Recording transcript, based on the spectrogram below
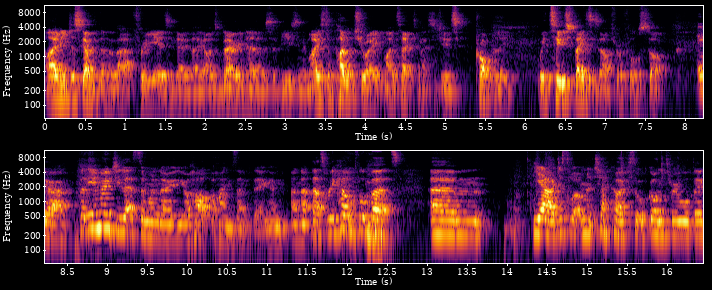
I only discovered them about three years ago, though. I was very nervous of using them. I used to punctuate my text messages properly with two spaces after a full stop. Yeah, but the emoji lets someone know your heart behind something, and, and that, that's really helpful. But um, yeah, I just I'm going to check. I've sort of gone through all the,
